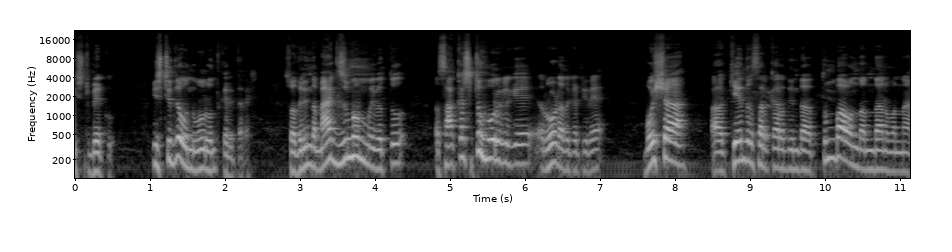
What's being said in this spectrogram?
ಇಷ್ಟು ಬೇಕು. ಇಷ್ಟಿದ್ರೆ ಒಂದು ಊರು ಅಂತ ಕರೀತಾರೆ. ಸೊ ಅದರಿಂದ ಮ್ಯಾಕ್ಸಿಮಮ್ ಇವತ್ತು ಸಾಕಷ್ಟು ಊರುಗಳಿಗೆ ರೋಡ್ ಅದು ಕಟ್ಟಿದೆ ಬಹುಶಃ ಕೇಂದ್ರ ಸರ್ಕಾರದಿಂದ ತುಂಬ ಒಂದು ಅನುದಾನವನ್ನು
